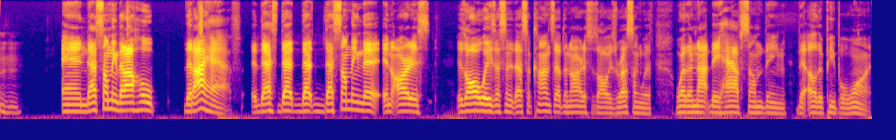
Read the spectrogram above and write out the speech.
Mhm. And that's something that I hope that I have. That's that that that's something that an artist is always that's a, that's a concept an artist is always wrestling with whether or not they have something that other people want.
